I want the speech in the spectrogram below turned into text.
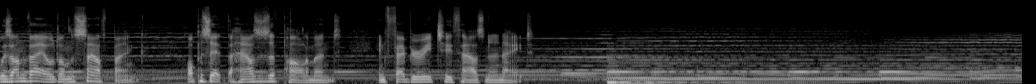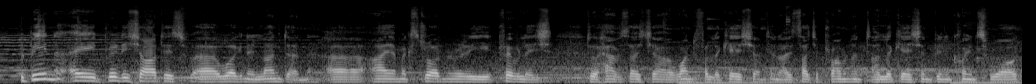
was unveiled on the South Bank, opposite the Houses of Parliament, in February 2008. Being a British artist uh, working in London, uh, I am extraordinarily privileged to have such a wonderful location, you know, such a prominent uh, location being Queen's Walk.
